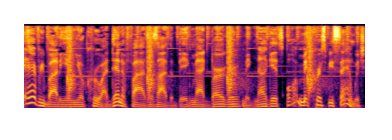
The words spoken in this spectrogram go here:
Everybody in your crew identifies as either Big Mac Burger, McNuggets, or McCrispy Sandwich.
